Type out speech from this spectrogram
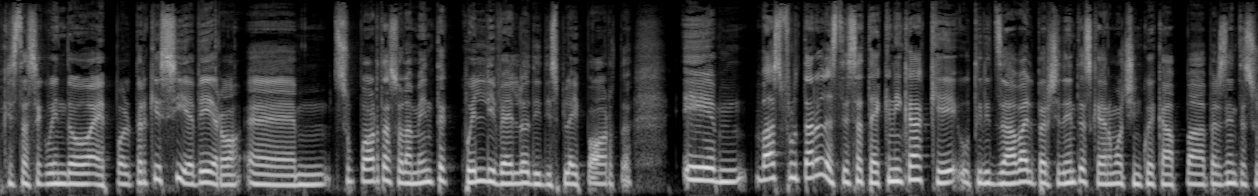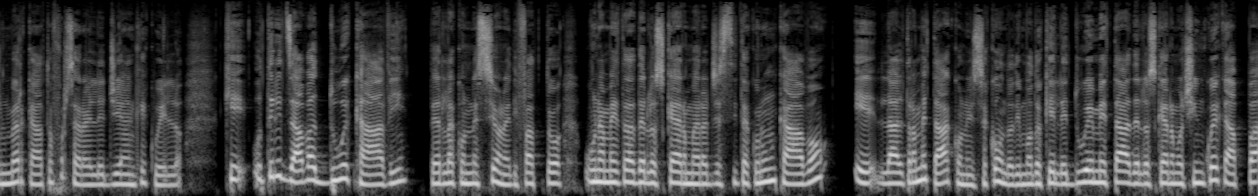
che sta seguendo Apple perché sì, è vero, ehm, supporta solamente quel livello di DisplayPort e mm, va a sfruttare la stessa tecnica che utilizzava il precedente schermo 5K presente sul mercato, forse era LG anche quello, che utilizzava due cavi per la connessione. Di fatto una metà dello schermo era gestita con un cavo e l'altra metà con il secondo, di modo che le due metà dello schermo 5K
